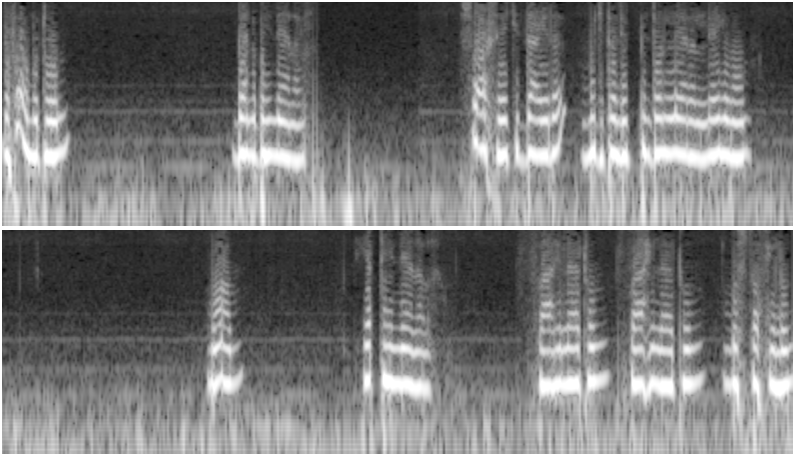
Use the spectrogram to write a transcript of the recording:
dafa amutoon benn buñ neenal soo agsee ci daayira mujj talib bi doon leeral léegi moom moo am yett yi neenal faahilaatun faahilaatun mustafilun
